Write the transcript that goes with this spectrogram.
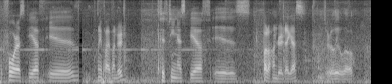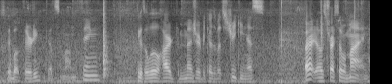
The 4 SPF is 2,500. 15 SPF is about 100, I guess. That One's really low. Get about 30. Got some on the thing. I think it's a little hard to measure because of its streakiness. All right, let's try some of mine.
